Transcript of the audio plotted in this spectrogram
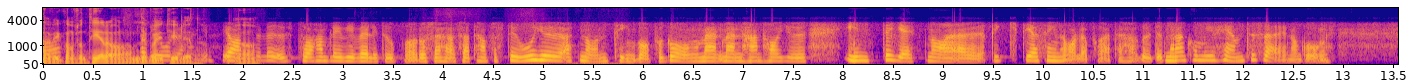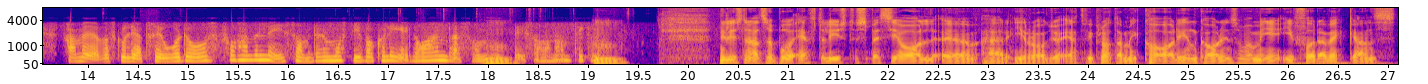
när vi konfronterade honom. Det Ja, var ju tydligt. ju. Ja, absolut. Och han blev ju väldigt upprörd och så här. Så att han förstod ju att någonting var på gång. Men, men han har ju inte gett några riktiga signaler på att det har gått. Men han kommer ju hem till Sverige någon gång framöver skulle jag tro. Och då får han väl nys om det. Det måste ju vara kollegor och andra som Mm. upplyser honom, tycker man. Ni lyssnar alltså på Efterlyst special eh, här i Radio 1. Vi pratar med Karin, Karin som var med i förra veckans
